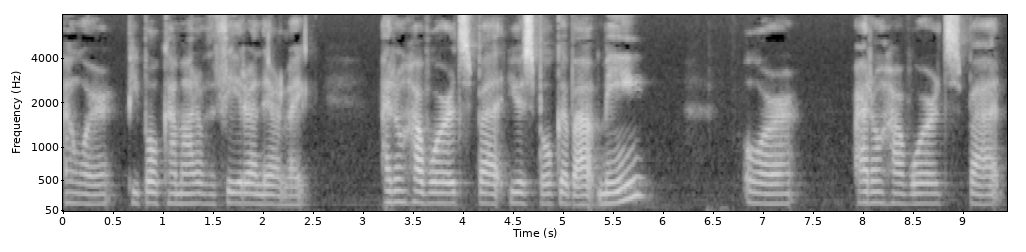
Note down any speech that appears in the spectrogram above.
and where people come out of the theater and they're like, I don't have words, but you spoke about me, or I don't have words, but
